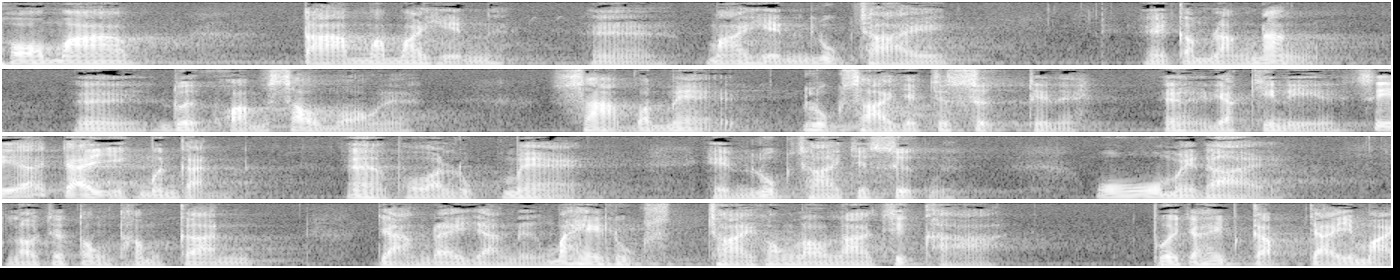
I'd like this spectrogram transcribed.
พอมาตามมามาเห็น มาเห็นลูกชายกำลังนั่งด้วยความเศร้ามองเนี่ยทราบว่าแม่ลูกชายอยากจะศึกทีนี้ยักษ์ขีนีเสียใจอีกเหมือนกันเเพราะว่าลูกแม่ เห็นลูกชายจะศึก โอ้ไม่ได้ เราจะต้องทำการอย่างใดอย่างหนึ่ง ไม่ให้ลูกชายของเราลาชิกขา เพื่อจะให้กลับใจใหม่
